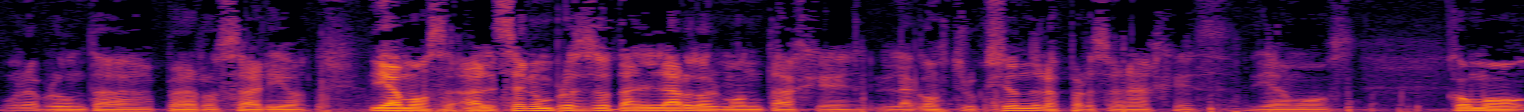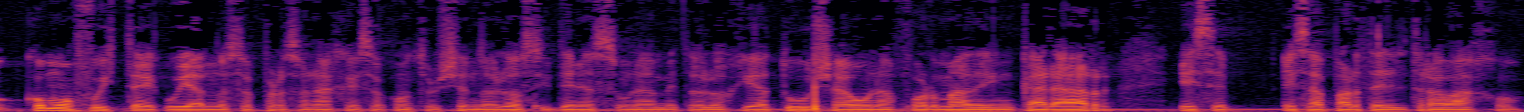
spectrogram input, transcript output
Una pregunta para Rosario. Digamos, al ser un proceso tan largo el montaje, la construcción de los personajes, digamos, ¿Cómo, ¿Cómo fuiste cuidando esos personajes o construyéndolos? Si tienes una metodología tuya, una forma de encarar ese, esa parte del trabajo.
